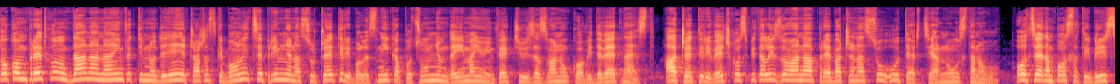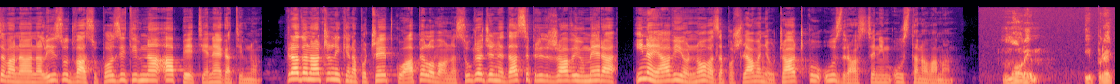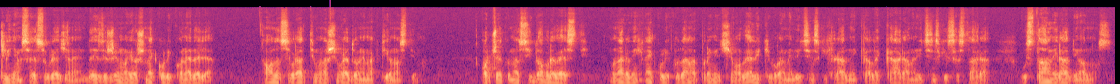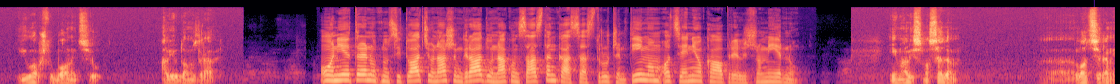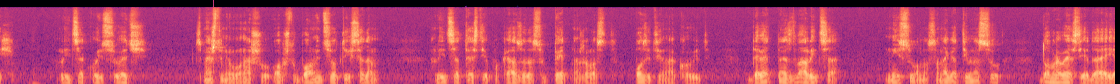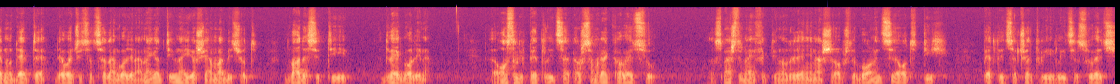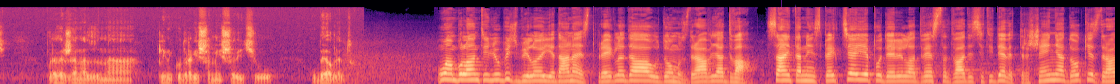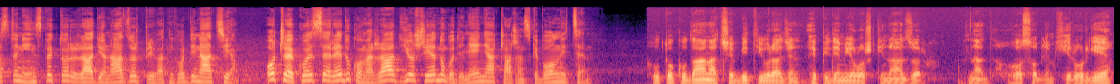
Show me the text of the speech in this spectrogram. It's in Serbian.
Tokom prethodnog dana na infektivno odeljenje Čačanske bolnice primljena su četiri bolesnika pod sumnjom da imaju infekciju izazvanu COVID-19, a četiri već hospitalizovana prebačena su u tercijarnu ustanovu. Od sedam poslatih briseva na analizu dva su pozitivna, a pet je negativno. Gradonačelnik je na početku apelovao na sugrađene da se pridržavaju mera i najavio nova zapošljavanja u Čačku u zdravstvenim ustanovama. Molim i preklinjem sve sugrađane da izdržimo još nekoliko nedelja, a onda se vratimo našim redovnim aktivnostima. Očekuju nas i dobre vesti. U narednih nekoliko dana primit ćemo veliki broj medicinskih radnika, lekara, medicinskih sestara u stalni radni odnos i u opštu bolnicu, ali i u dom zdravlja. On je trenutnu situaciju u našem gradu nakon sastanka sa stručnim timom ocenio kao prilično mirnu. Imali smo sedam e, lociranih lica koji su već smešteni u našu opštu bolnicu. Od tih sedam lica test je pokazao da su pet, nažalost, pozitivna na COVID-19. Dva lica nisu, odnosno negativna su. Dobra vest je da je jedno dete, devojčica od 7 godina negativna i još jedan mladić od 22 godine. Ostalih pet lica, kao što sam rekao, već su smešteno efektivno odeljenje naše opšte bolnice. Od tih pet lica, četiri lica su već prevežena na kliniku Dragiša Mišović u, u Beogradu. U ambulanti Ljubić bilo je 11 pregleda, a u Domu zdravlja 2. Sanitarna inspekcija je podelila 229 rešenja, dok je zdravstveni inspektor radio nadzor privatnih ordinacija. Očekuje se redukovan rad još jednog odeljenja Čačanske bolnice. U toku dana će biti urađen epidemiološki nadzor nad osobljem hirurgije,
